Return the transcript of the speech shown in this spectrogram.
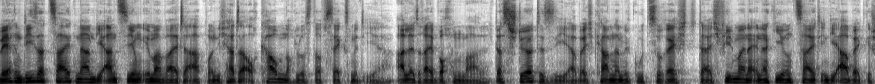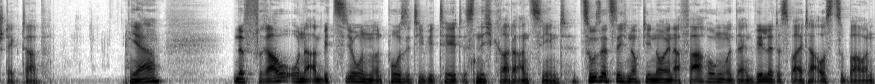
Während dieser Zeit nahm die Anziehung immer weiter ab und ich hatte auch kaum noch Lust auf Sex mit ihr, alle drei Wochen mal. Das störte sie, aber ich kam damit gut zurecht, da ich viel meiner Energie und Zeit in die Arbeit gesteckt habe. Ja, eine Frau ohne Ambitionen und Positivität ist nicht gerade anziehend. Zusätzlich noch die neuen Erfahrungen und dein Wille, das weiter auszubauen.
